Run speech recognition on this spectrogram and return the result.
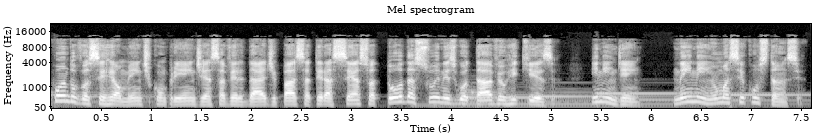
Quando você realmente compreende essa verdade, passa a ter acesso a toda a sua inesgotável riqueza, e ninguém, nem nenhuma circunstância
